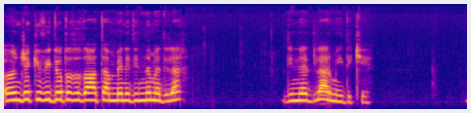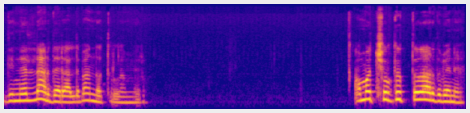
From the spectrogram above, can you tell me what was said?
Önceki videoda da zaten beni dinlemediler. Dinlediler miydi ki? Dinlediler de herhalde ben de hatırlamıyorum. Ama çıldırttılardı beni.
